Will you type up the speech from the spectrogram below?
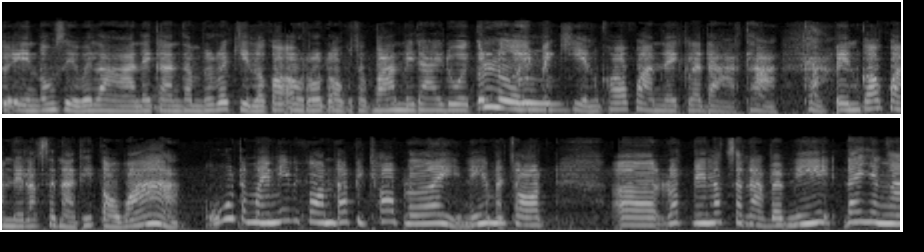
ตัวเองต้องเสียเวลาในการทำธุรกิจแล้วก็เอารถออกจากบ้านไม่ได้ด้วย ก็เลยอืมไปเขียนข้อความในกระดาษค่ะค่ะ เป็นข้อความในลักษณะที่ต่อว่า โอ้ทำไมไม่มีความรับผิดชอบเลย นี่มาจอดเอ่อรถในลักษณะแบบนี้ได้ยังไง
